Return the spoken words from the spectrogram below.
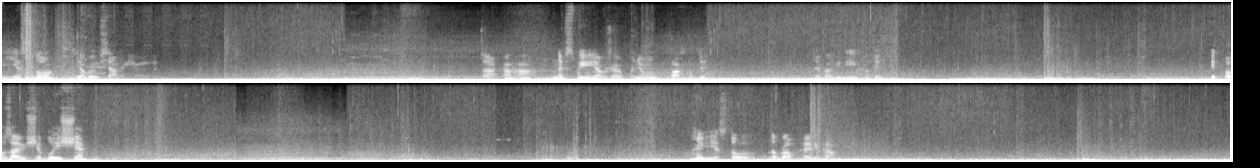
Є 100 з'явився. Так, ага. Не вспію я вже по ньому бахнути. Треба від'їхати. Підповзаю ще ближче. Є 100 добрав Хевіка.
